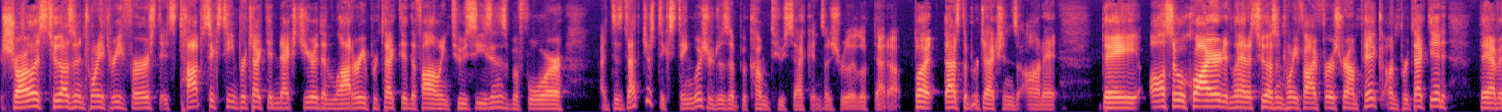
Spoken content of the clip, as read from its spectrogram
Charlotte's 2023 first. It's top 16 protected next year, then lottery protected the following two seasons before. uh, Does that just extinguish or does it become two seconds? I should really look that up. But that's the protections on it. They also acquired Atlanta's 2025 first round pick, unprotected. They have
